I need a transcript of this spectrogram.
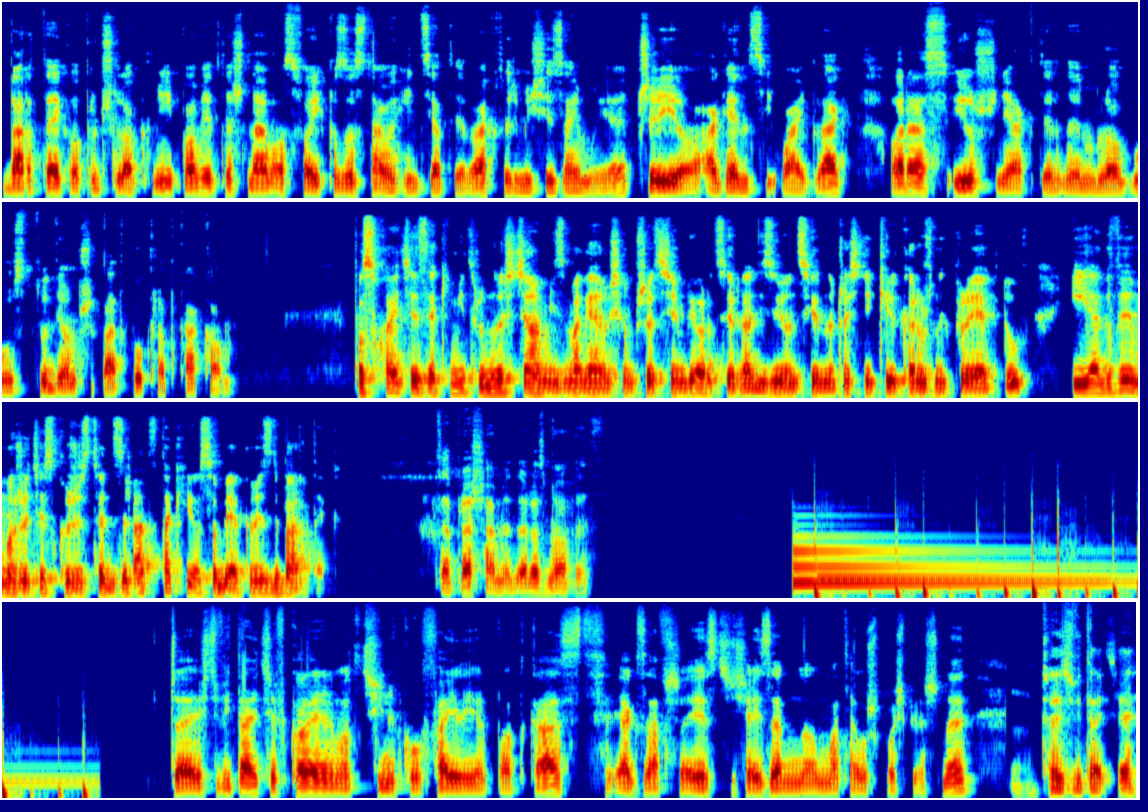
Bartek, oprócz LockMe, powie też nam o swoich pozostałych inicjatywach, którymi się zajmuje, czyli o agencji YBlack oraz już nieaktywnym blogu studiumprzypadku.com. Posłuchajcie, z jakimi trudnościami zmagają się przedsiębiorcy, realizując jednocześnie kilka różnych projektów i jak Wy możecie skorzystać z rad takiej osoby, jaką jest Bartek. Zapraszamy do rozmowy. Cześć, witajcie w kolejnym odcinku Failure Podcast. Jak zawsze jest dzisiaj ze mną Mateusz Pośpieszny. Cześć, witajcie.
